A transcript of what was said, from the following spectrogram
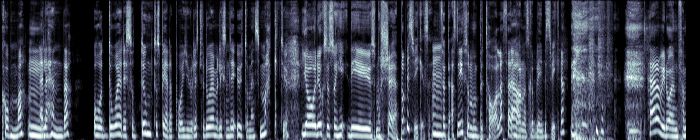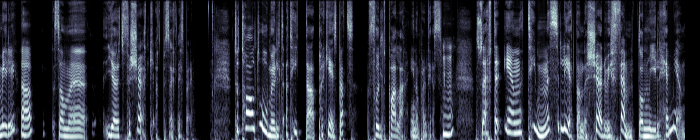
komma Mm. eller hända. Och då är det så dumt att spela på hjulet för då är det liksom, det är utom ens makt ju. ja, och det är också så, det är ju som att köpa besvikelse. Mm. För, alltså, det är ju som att betala för att Ja. barnen ska bli besvikna. Här har vi då en familj Ja. som eh, gör ett försök att besöka Liseberg. Totalt omöjligt att hitta parkeringsplats, fullt på alla inom parentes. Mm. Så efter en timmes letande körde vi 15 mil hem igen.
